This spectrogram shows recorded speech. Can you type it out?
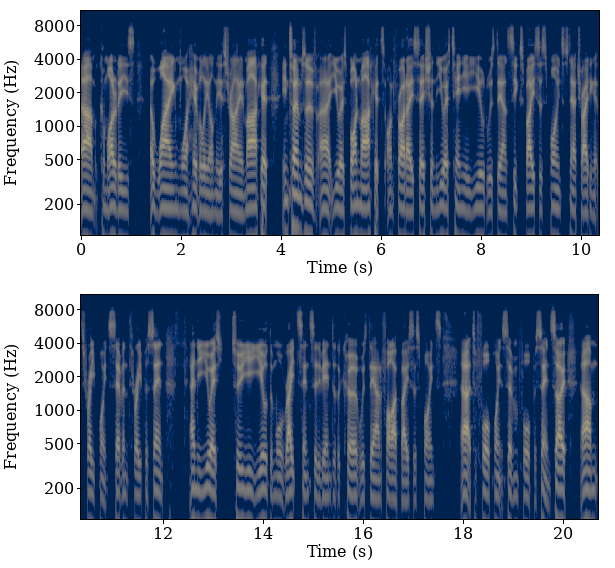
um, commodities are weighing more heavily on the Australian market. In terms of uh, US bond markets on Friday's session, the US 10 year yield was down six basis points. It's now trading at 3.73%. And the US two year yield, the more rate sensitive end of the curve, was down five basis points uh, to 4.74%. So um,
